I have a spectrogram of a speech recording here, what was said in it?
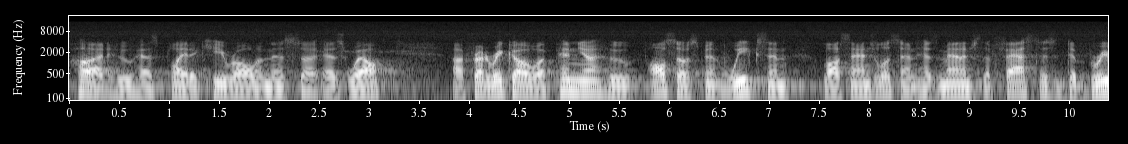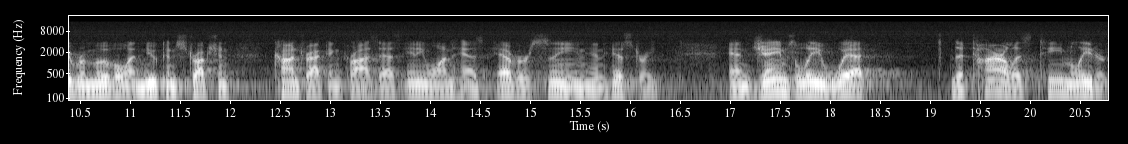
HUD, who has played a key role in this uh, as well. Uh, Federico Pena, who also spent weeks in Los Angeles and has managed the fastest debris removal and new construction contracting process anyone has ever seen in history and James Lee Witt, the tireless team leader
